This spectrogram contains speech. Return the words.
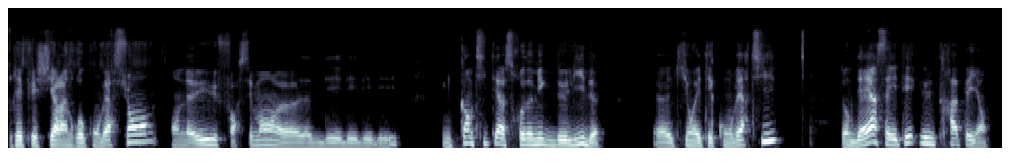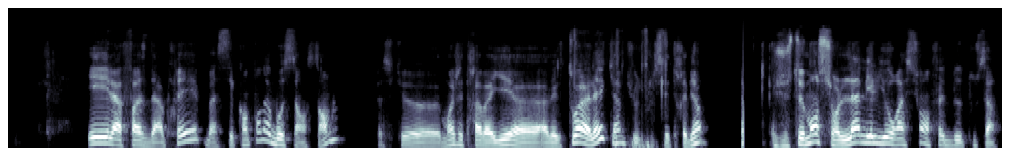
réfléchir à une reconversion. On a eu forcément euh, une quantité astronomique de leads euh, qui ont été convertis. Donc derrière, ça a été ultra payant. Et la phase d'après, bah, c'est quand on a bossé ensemble, parce que euh, moi j'ai travaillé avec toi, Alec, hein, tu, le sais très bien, justement sur l'amélioration en fait de tout ça.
